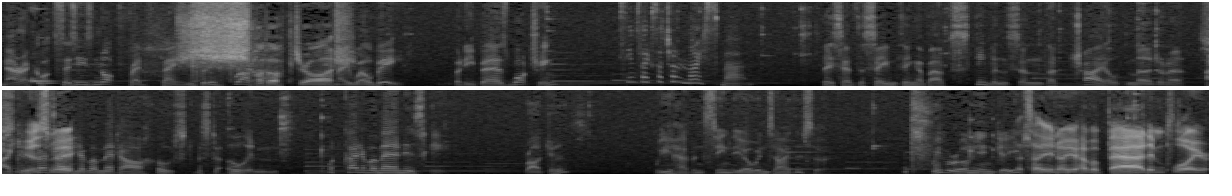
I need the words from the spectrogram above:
Narracott says he's not Fred Fane, but his Shut brother. up, Josh. May well be, but he bears watching. Seems like such a nice man. They said the same thing about Stevenson, the child murderer. I confess me? I've never met our host, Mr. Owen. What kind of a man is he? Rogers? We haven't seen the Owens either, sir. We were only engaged. That's how you know you have a bad employer.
